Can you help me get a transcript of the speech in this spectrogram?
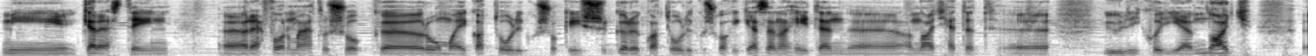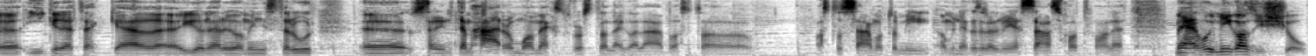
mi keresztény reformátusok, római katolikusok és görög katolikusok, akik ezen a héten a nagy hetet ülik, hogy ilyen nagy ígéretekkel jön elő a miniszter úr. Szerintem hárommal megszorozta legalább azt a azt a számot, ami, aminek az eredménye 160 lett. Mert hogy még az is jó.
